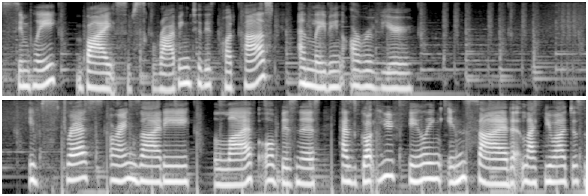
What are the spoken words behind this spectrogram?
simply by subscribing to this podcast and leaving a review? If stress or anxiety, life or business has got you feeling inside like you are just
